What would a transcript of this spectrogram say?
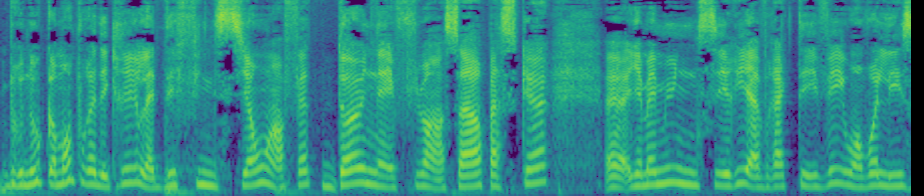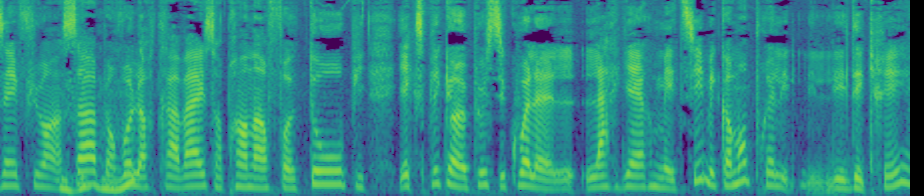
Bruno, comment on pourrait décrire la définition en fait d'un influenceur? Parce que euh, il y a même eu une série à Vrac TV où on voit les influenceurs, puis on voit mhm. leur travail se prendre en photo, puis ils expliquent un peu c'est quoi l'arrière métier. Mais comment on pourrait les, décrire?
